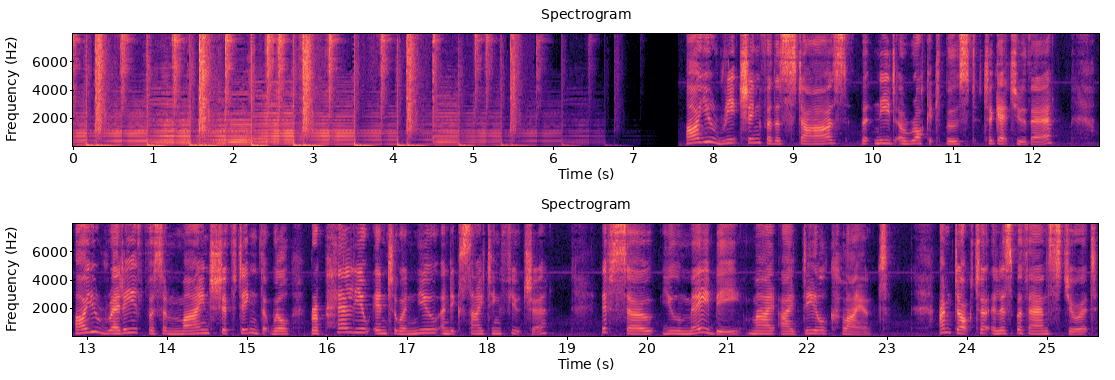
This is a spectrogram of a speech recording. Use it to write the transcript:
bye. Are you reaching for the stars but need a rocket boost to get you there? Are you ready for some mind shifting that will propel you into a new and exciting future? If so, you may be my ideal client. I'm Dr. Elizabeth Ann Stewart,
